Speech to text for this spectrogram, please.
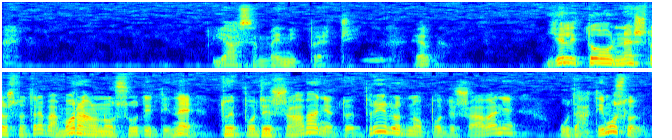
Ne. Ja sam meni preči. Jel? Je li to nešto što treba moralno osuditi? Ne. To je podešavanje, to je prirodno podešavanje u datim uslovima.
